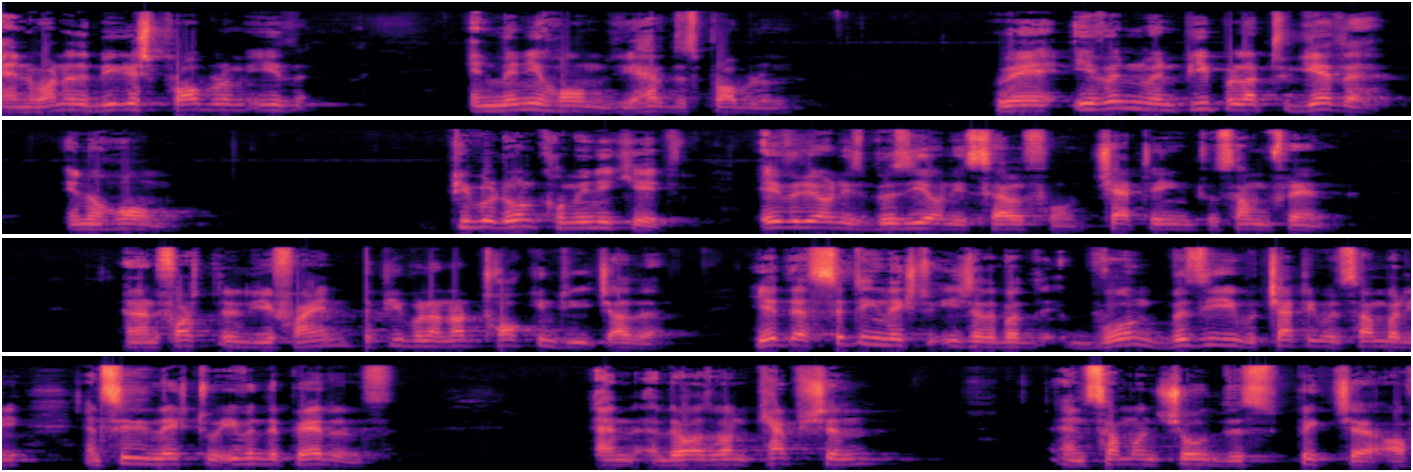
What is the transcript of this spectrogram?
And one of the biggest problem is in many homes you have this problem where even when people are together in a home, people don't communicate. Everyone is busy on his cell phone, chatting to some friend. And unfortunately, you find that people are not talking to each other. Yet they're sitting next to each other, but won't busy with chatting with somebody and sitting next to even the parents. And, and there was one caption, and someone showed this picture of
